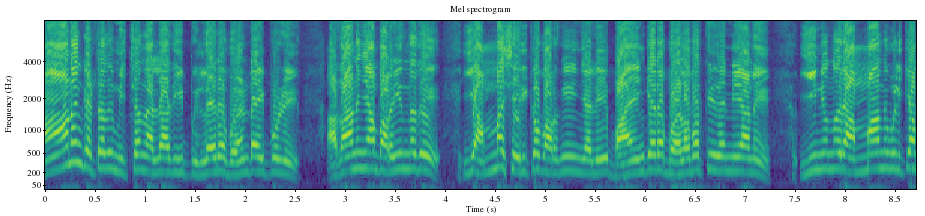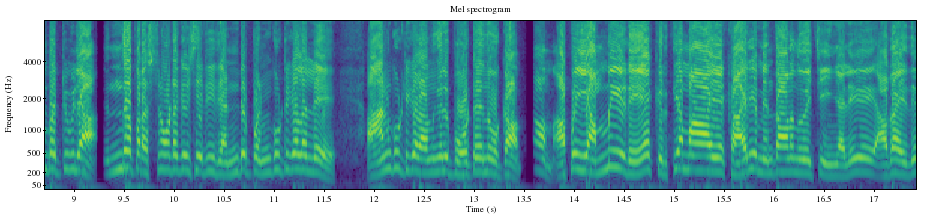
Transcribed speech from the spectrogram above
നാണം കെട്ടത് മിച്ചമെന്നല്ലാതെ ഈ പിള്ളേരെ വേണ്ട ഇപ്പോഴേ അതാണ് ഞാൻ പറയുന്നത്. ഈ അമ്മ ശരിക്കും പറഞ്ഞു കഴിഞ്ഞാൽ ഭയങ്കര ബളവത്തി തന്നെയാണ്. ഇനിയൊന്നും ഒരു അമ്മ എന്ന് വിളിക്കാൻ പറ്റൂല. എന്ത് പ്രശ്നമുണ്ടെങ്കിൽ ശരി രണ്ട് പെൺകുട്ടികളല്ലേ? ആൺകുട്ടികളാണെങ്കിൽ പോട്ടെ എന്ന് നോക്കാം. അപ്പോൾ അപ്പൊ ഈ അമ്മയുടെ കൃത്യമായ കാര്യം എന്താണെന്ന് വെച്ച് കഴിഞ്ഞാൽ അതായത്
